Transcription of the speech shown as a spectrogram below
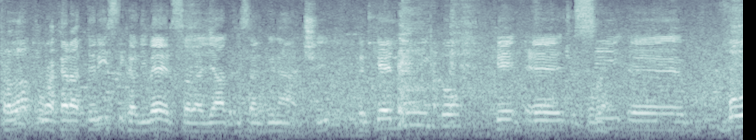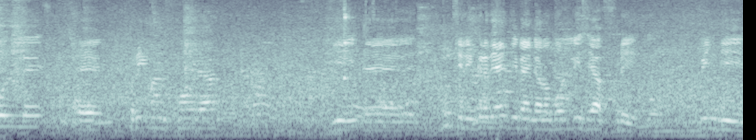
tra l'altro una caratteristica diversa dagli altri sanguinacci, perché è l'unico che eh, si eh, bolle eh, prima ancora di, eh, tutti gli ingredienti vengano bolliti a freddo quindi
